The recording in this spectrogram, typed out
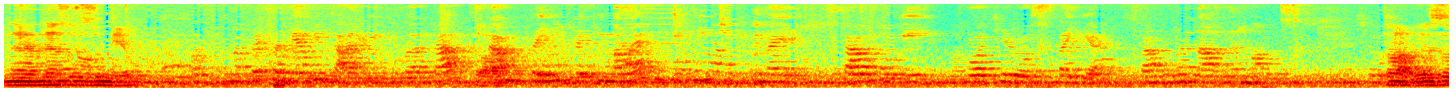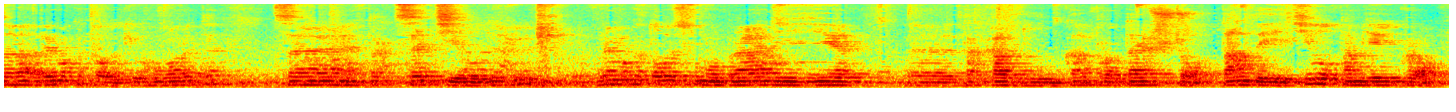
Не, не зрозумів. От, наприклад, я в Італії була, так? Так. Там дають такі маленькі хлібчики, на став такий в розстає. Там вина нема. Так, ви за римокатоликів говорите. Це, так, це тіло дають. В римокатолицькому обряді є е, така думка про те, що там, де є тіло, там є і кров.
